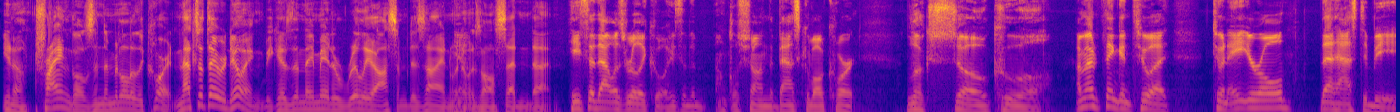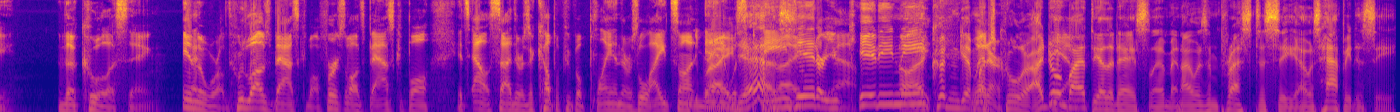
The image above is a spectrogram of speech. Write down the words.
you know, triangles in the middle of the court, and that's what they were doing. Because then they made a really awesome design when Yeah. it was all said and done. He said that was really cool. He said the Uncle Sean, the basketball court, looks so cool. I am thinking to a to an eight year old, that has to be the coolest thing in the world who loves basketball. First of all, it's basketball. It's outside. There was a couple people playing. There was lights on. Right. it was Yes. painted. Are Yeah. you kidding me? Oh, I couldn't get Winner. much cooler. I drove Yeah. by it the other day, Slim, and I was impressed to see. I was happy to see.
